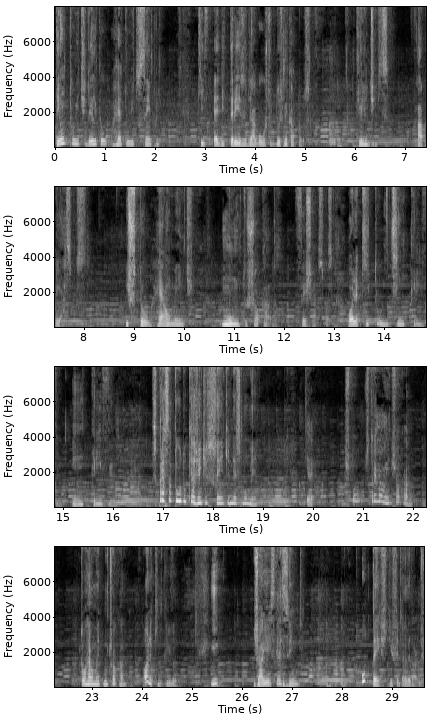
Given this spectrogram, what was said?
Tem um tweet dele que eu retuito sempre, que é de 13 de agosto de 2014, que ele diz, abre aspas, estou realmente muito chocado, fecha aspas. Olha que tweet incrível, incrível. Expressa tudo o que a gente sente nesse momento, que é, estou extremamente chocado. Estou realmente muito chocado. Olha que incrível. E já ia esquecendo o teste de fidelidade.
